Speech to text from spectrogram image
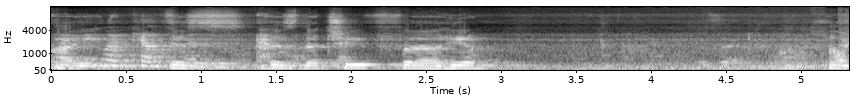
I think what I- Councilman- Is, is the chief uh, here? Oh,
